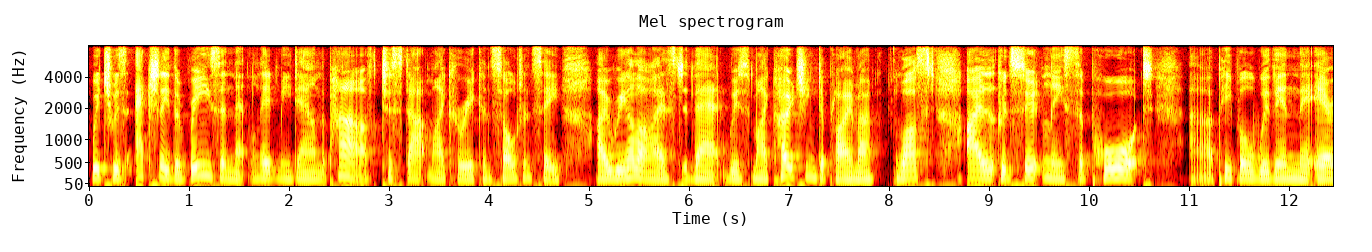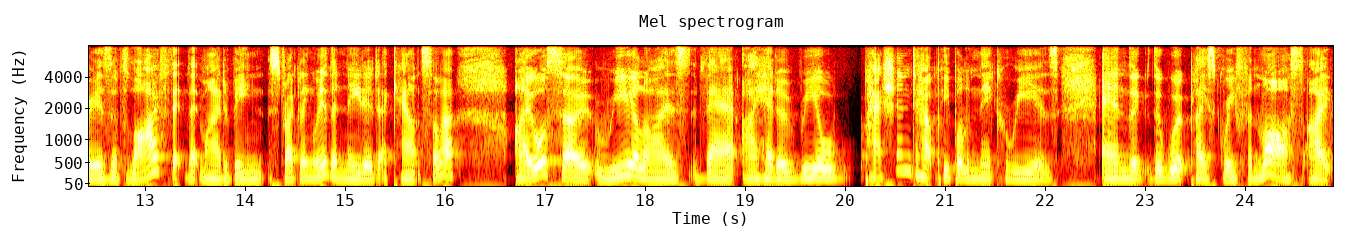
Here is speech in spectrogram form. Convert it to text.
which was actually the reason that led me down the path to start my career consultancy. I realised that with my coaching diploma, whilst I could certainly support uh, people within their areas of life that, that might have been struggling with and needed a counsellor, I also realised that I had a real passion to help people in their careers. And the, the workplace grief and loss, I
